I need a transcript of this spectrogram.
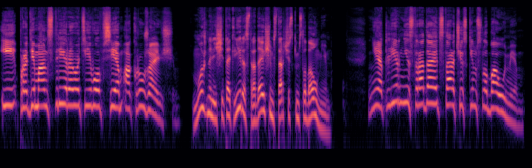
и продемонстрировать его всем окружающим. Можно ли считать Лира страдающим старческим слабоумием? Нет, Лир не страдает старческим слабоумием.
